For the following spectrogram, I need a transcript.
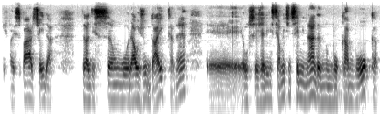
que faz parte aí da tradição oral judaica, né? É, ou seja, era inicialmente disseminada no boca a boca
